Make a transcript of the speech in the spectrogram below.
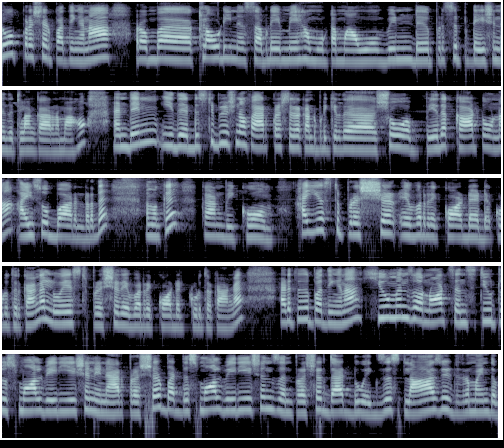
லோ ப்ரெஷர் பார்த்திங்கன்னா ரொம்ப க்ளவுடினஸ் அப்படியே மேகமூட்டமாகவும் விண்டு ப்ரிசிபிடேஷன் இதுக்கெலாம் காரணமாகும். அண்ட் தென் இது டிஸ்ட்ரிபியூஷன் ஆஃப் ஏர் ப்ரெஷரை கண்டுபிடிக்கிறத ஷோ எதை காட்டோன்னா ஐசோபார்ன்றதை நமக்கு காண்பிக்கும். ஹையஸ்ட் ப்ரெஷர் எவர் ரெக்கார்டட் கொடுத்துருக்காங்க லோயஸ்ட் ப்ரெஷர் எவர் ரெக்கார்டட் கொடுத்துருக்காங்க அடுத்தது பார்த்தீங்கன்னா humans are not sensitive to small variation in air pressure but the small variations and pressure that do exist largely determine the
